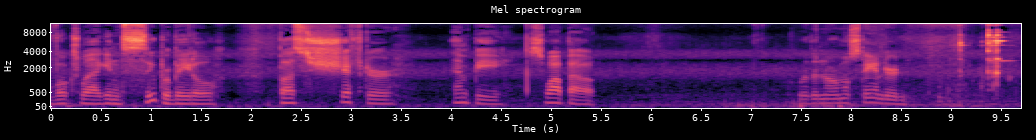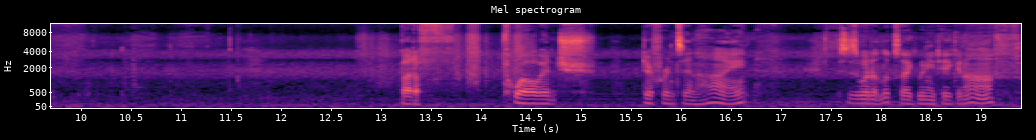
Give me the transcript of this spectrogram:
Volkswagen Super Beetle bus shifter EMPI swap out with a normal standard. About a 12 inch difference in height. This is what it looks like when you take it off.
